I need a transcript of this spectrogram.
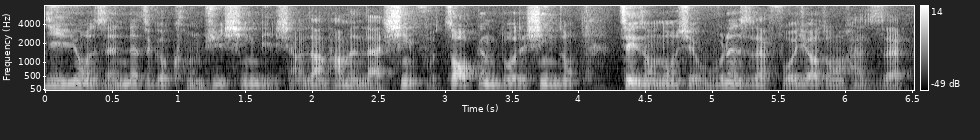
利用人的这个恐惧心理，想让他们来信服，造更多的信众。这种东西无论是在佛教中还是在。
